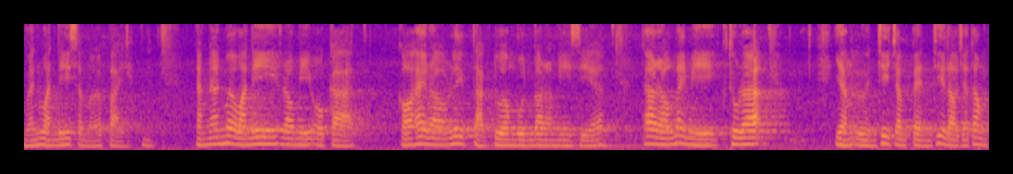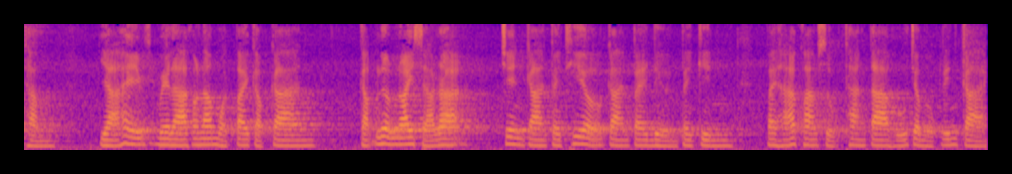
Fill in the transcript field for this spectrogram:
เหมือนวันนี้เสมอไป ดังนั้นเมื่อวันนี้เรามีโอกาส ขอให้เรารีบตักดวงบุญบารมีเสีย ถ้าเราไม่มีธุระอย่างอื่นที่จำเป็นที่เราจะต้องทำอย่าให้เวลาของเราหมดไปกับการกับเรื่องไร้สาระ เช่นการไปเที่ยวการไปดื่มไปกิน ไปหาความสุขทางตาหูจมูกลิ้นกาย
